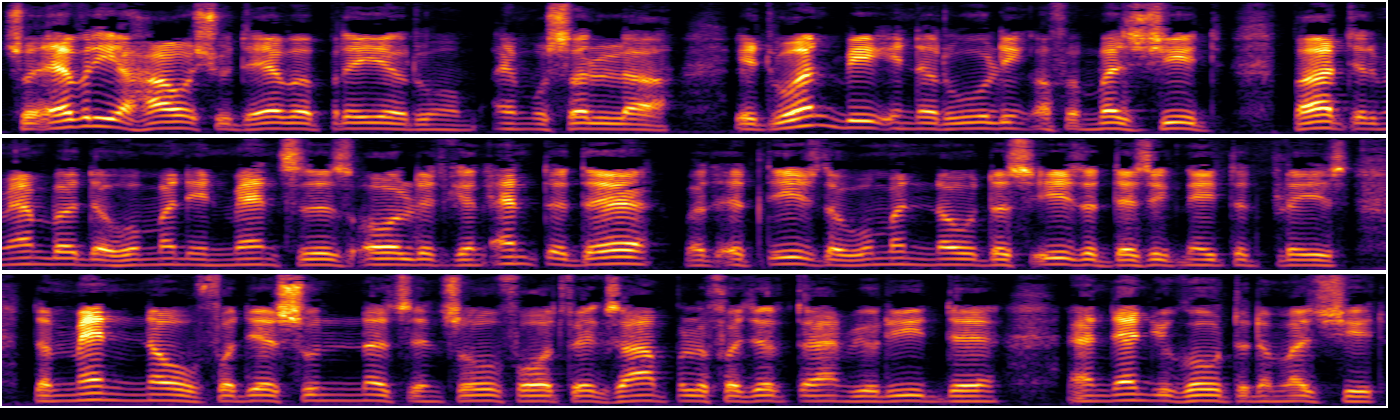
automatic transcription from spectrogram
So every house should have a prayer room, a musalla. It won't be in the ruling of a masjid, but remember the woman in menses, all that can enter there, but at least the woman know this is a designated place. The men know for their sunnahs and so forth. For example, Fajr time you read there, and then you go to the masjid.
